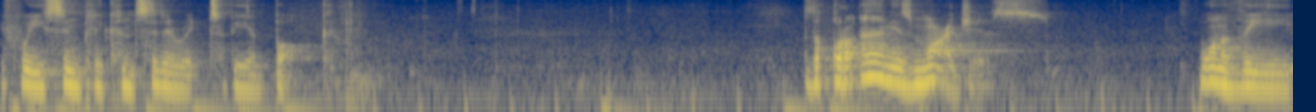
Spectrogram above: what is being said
if we simply consider it to be a book. But the Quran is mu'jiz. One of the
